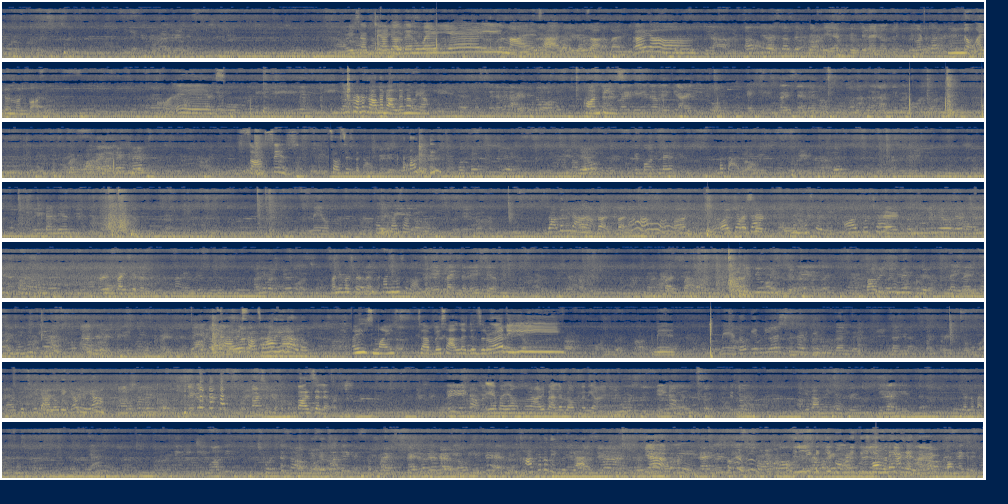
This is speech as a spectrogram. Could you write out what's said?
और सब्ज़ियाँ डालते हुए ये माए सैलड बन गया अब your serve with coffee at 59 only. You want coffee? No I don't want coffee ये थोड़ा ज़्यादा डाल देना भैया। कॉर्न पीस सॉसेज सॉसेस बताओ। बताओ दीदी बता दिया स्वीट अनियन मेयो हल्का सा मेयो ज़्यादा नहीं डालना। हाँ, हाँ, हाँ। और क्या बचा नहीं मस्टर्ड नहीं। और कुछ है? Red tandoori mayo red chilli थोड़ी स्पाइसी हनी मस्टर्ड ले ले हनी मसाला डाल एक लाइन ले ले एक लेयर बस बस. नहीं नहीं. सारे सॉस हाँ ही डाल दो. Guys, my Subway salad is ready. मैं मैं तो कितनी अच्छी लड़की हूँ और कुछ भी डालोगे क्या भैया? पार्सल है। है ये भैया, हम हमारे पहले ब्लॉग में भी आए हैं। यही नाम है। ये नाम नहीं है येलो पैकेट खा के तो देख लो यार। क्या? Delhi tikki Bombay grill Bombay grill Bombay grill.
